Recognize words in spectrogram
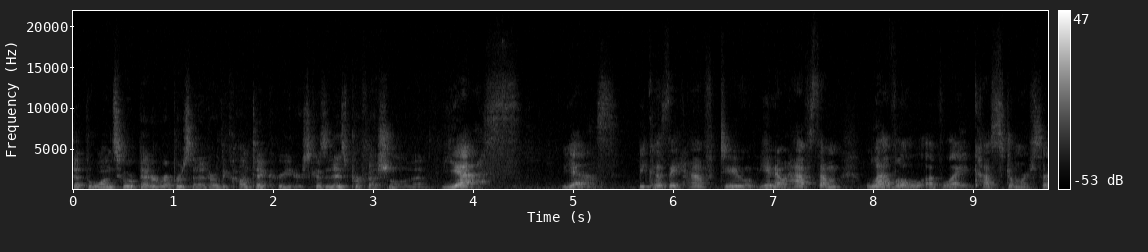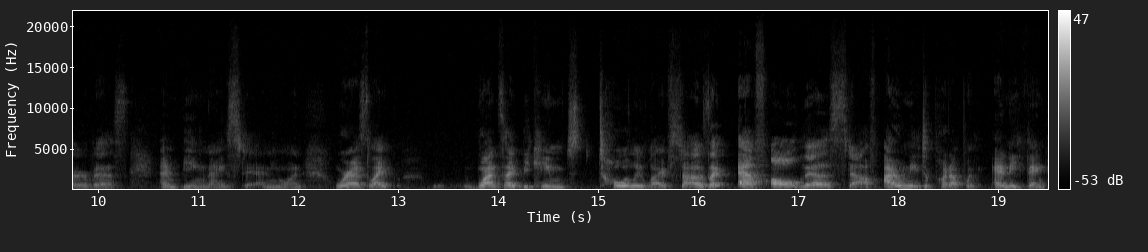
that the ones who are better represented are the content creators because it is professional to them. Yes, yes, because they have to, you know, have some level of like customer service and being nice to anyone. Whereas, like, once I became totally lifestyle, I was like, "F all this stuff. I don't need to put up with anything."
